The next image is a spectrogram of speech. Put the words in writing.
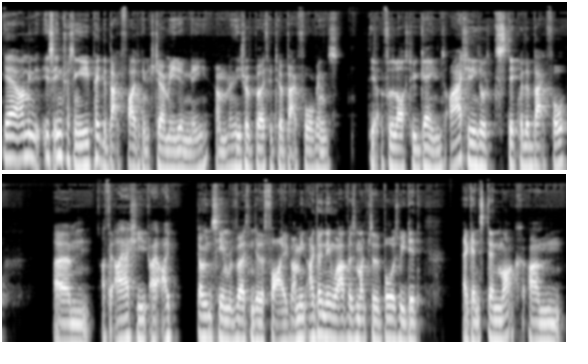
Yeah, I mean, it's interesting. He played the back five against Germany, didn't he? Um, and he's reverted to a back four against the, for the last two games. I actually think he'll stick with the back four. Um, I, th- I actually, I, I don't see him reverting to the five. I mean, I don't think we'll have as much of the ball as we did against Denmark. Um,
